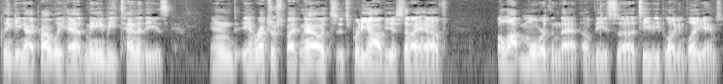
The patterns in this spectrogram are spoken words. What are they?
thinking I probably had maybe ten of these, and in retrospect now, it's it's pretty obvious that I have a lot more than that of these uh, TV plug and play games.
